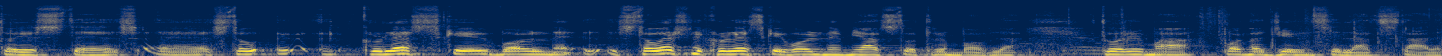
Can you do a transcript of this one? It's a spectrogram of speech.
To jest e, e, sto, e, królewskie wolne, stołeczne królewskie wolne miasto Trębowla, które ma ponad 900 lat stale.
